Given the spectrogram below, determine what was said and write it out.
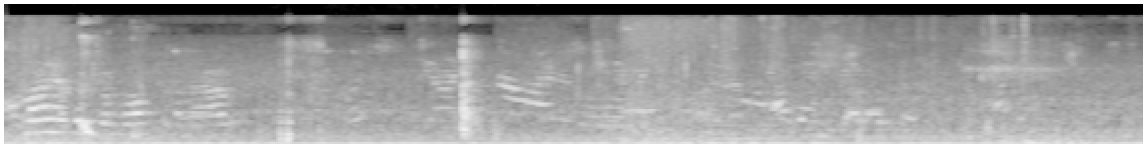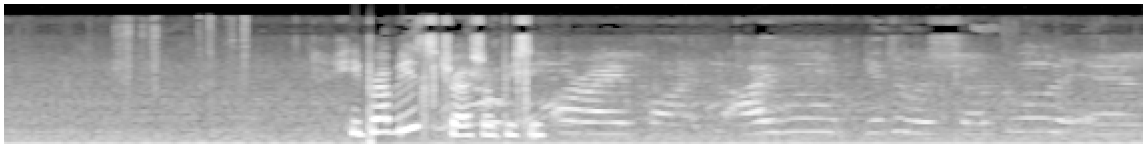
I might have to jump off the map. He probably is trash on PC. Alright, fine. I will get to the circle and,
